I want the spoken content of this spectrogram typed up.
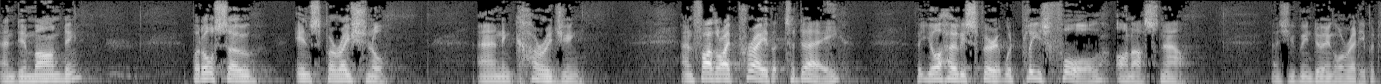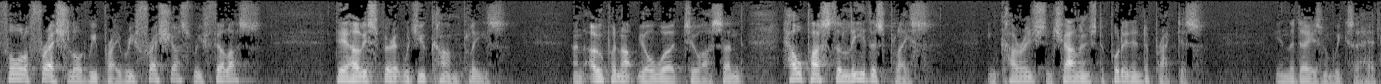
and demanding, but also inspirational and encouraging. And Father, I pray that today, that your Holy Spirit would please fall on us now as you've been doing already. But fall afresh, Lord, we pray. Refresh us, refill us. Dear Holy Spirit, would you come, please, and open up your word to us and help us to leave this place encouraged and challenged to put it into practice in the days and weeks ahead.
